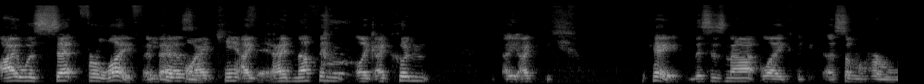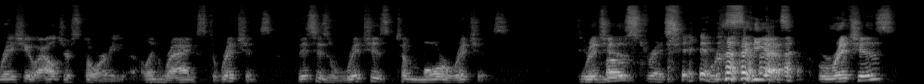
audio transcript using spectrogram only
I was set for life at that because point. I can't. I had nothing like I couldn't. I, I okay. This is not like uh, some Horatio Alger story, like Mhm. rags to riches. This is riches to more riches. To riches? most riches. yes, riches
